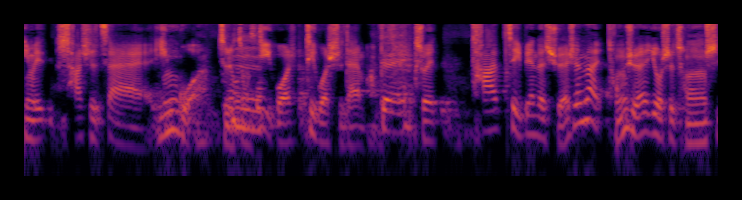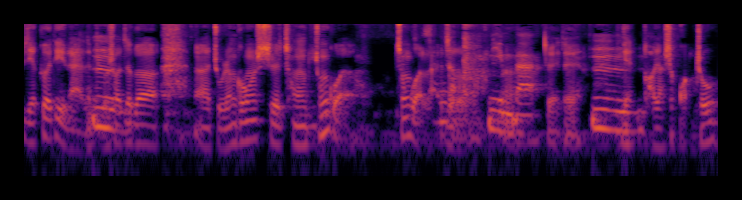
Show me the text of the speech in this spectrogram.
因为他是在英国，就是从帝国帝国时代嘛，对，所以他这边的学生呢，同学又是从世界各地来的，比如说这个。呃，主人公是从中国中国来这个，明白？对对，嗯，也好像是广州。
